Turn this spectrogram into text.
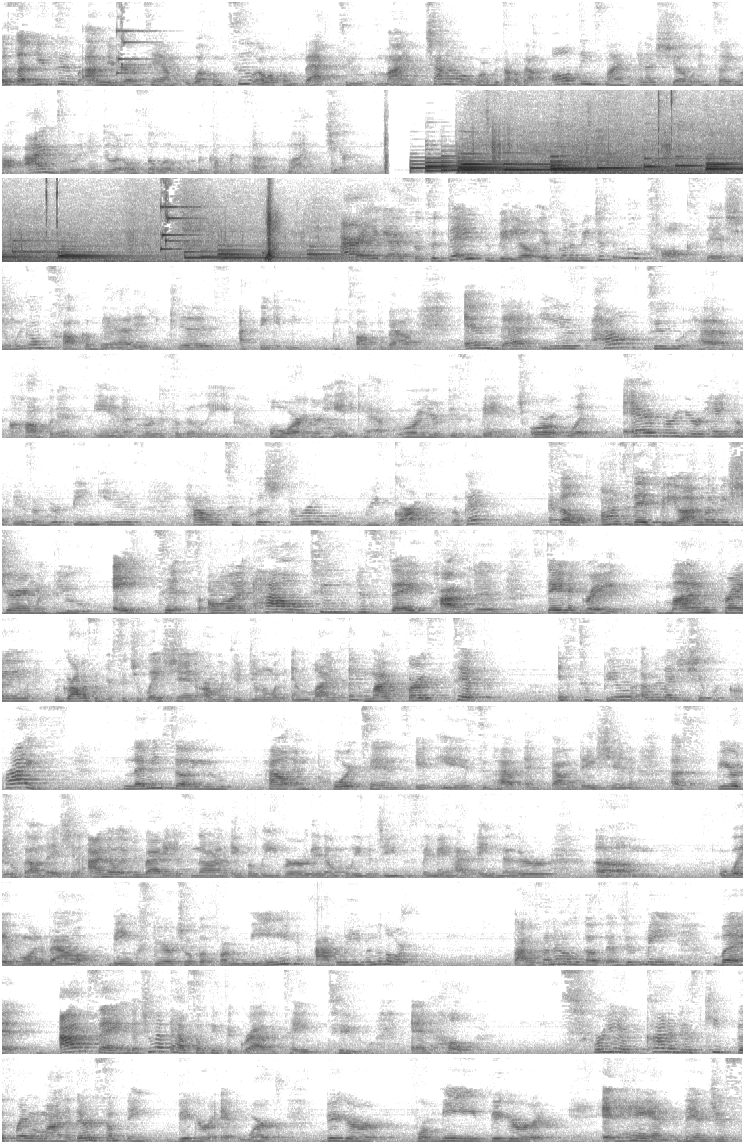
What's up YouTube? I'm your girl Tam. Welcome to or welcome back to my channel where we talk about all things life in a show and tell you how I do it and do it also well from the comforts of my chair. Alright you guys, so today's video is going to be just a little talk session. We're going to talk about it because I think it needs to be talked about and that is how to have confidence in your disability or your handicap or your disadvantage or whatever your hangup is or your thing is, how to push through regardless, okay? So on today's video, I'm gonna be sharing with you eight tips on how to just stay positive, stay in a great mind frame, regardless of your situation or what you're dealing with in life. My first tip is to build a relationship with Christ. Let me tell you how important it is to have a foundation, a spiritual foundation. I know everybody is not a believer. They don't believe in Jesus. They may have another um, way of going about being spiritual. But for me, I believe in the Lord. Father, Son, and Holy Ghost. That's just me. But I'm saying that you have to have something to gravitate to and help for you to kind of just keep the frame of mind that there is something bigger at work, bigger for me, bigger at hand than just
